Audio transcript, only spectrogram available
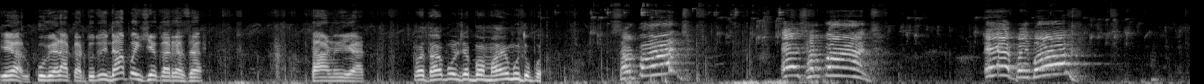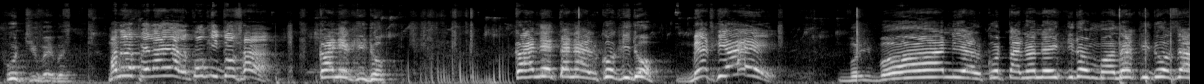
એ હલકું વેળા કરતું તું ના પૈસે કરે છે. તાણ યાર. વધારે બોલશે બમાય હું તો સરપંચ! એ સરપંચ! એ ભાઈ બન પૂછ્યું ભાઈ ભાઈ મને પેલા એ હલકો કીધો છે. કાને કીધો? કાને તને હલકો કીધો? બેઠી આય! ભાઈ બન હલકો તને નહીં કીધો મને કીધો છે.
